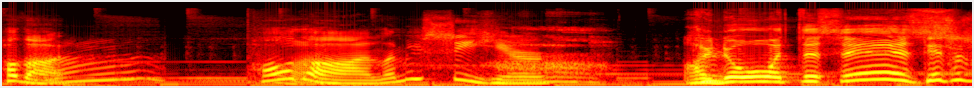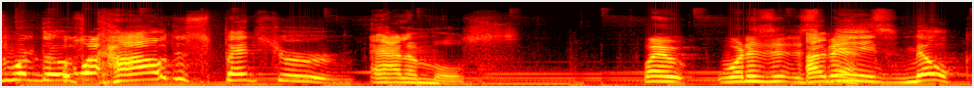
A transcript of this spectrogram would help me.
Hold on. uh, Hold Hold on. Let me see here. I know what this is. This is one of those What? cow dispenser animals. Wait, what is it? I mean, milk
